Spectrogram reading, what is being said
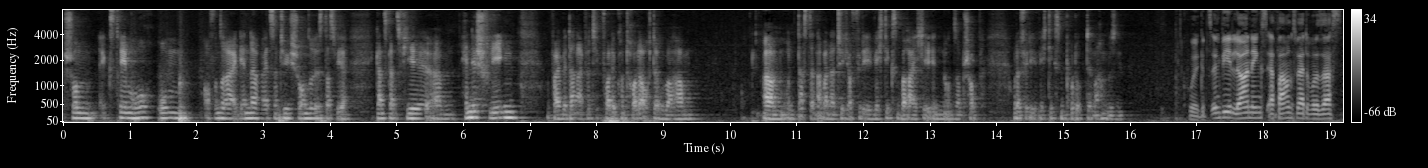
schon extrem hoch oben auf unserer Agenda, weil es natürlich schon so ist, dass wir ganz, ganz viel ähm, händisch pflegen, weil wir dann einfach die volle Kontrolle auch darüber haben, ähm, und das dann aber natürlich auch für die wichtigsten Bereiche in unserem Shop oder für die wichtigsten Produkte machen müssen. Cool. Gibt es irgendwie Learnings, Erfahrungswerte, wo du sagst,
